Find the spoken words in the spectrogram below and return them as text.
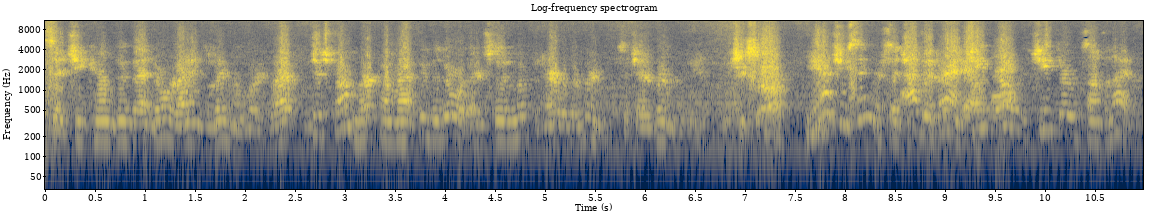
Said she come through that door right into the living room, where, right, just from her, come right through the door there, stood and looked at her with her broom. Said she had a broom in. She saw her? Yeah, she seen her. Said she I stood would there and she threw, she threw something at her.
